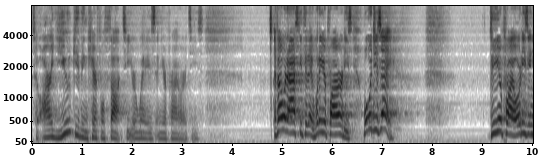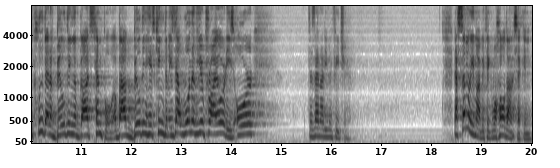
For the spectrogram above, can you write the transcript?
So, are you giving careful thought to your ways and your priorities? If I were to ask you today, what are your priorities? What would you say? Do your priorities include that of building of God's temple, about building his kingdom? Is that one of your priorities, or does that not even feature? Now, some of you might be thinking, well, hold on a second.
